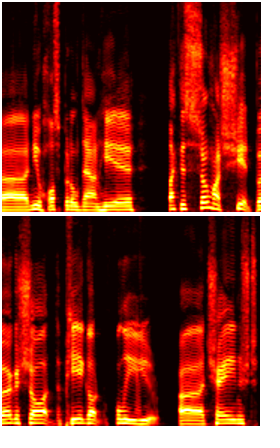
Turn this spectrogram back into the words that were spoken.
Uh, new hospital down here. Like there's so much shit. Burger Shot. The pier got fully uh changed.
